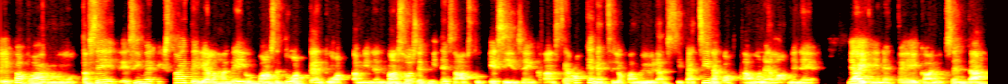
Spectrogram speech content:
epävarmuutta. Se, että esimerkiksi taiteilijallahan ei ole vain se tuotteen tuottaminen, vaan se on se, että miten sä astut esiin sen kanssa ja rohkenet sä jopa myydä sitä. Että siinä kohtaa monella menee jäihin, että eikä nyt sentään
